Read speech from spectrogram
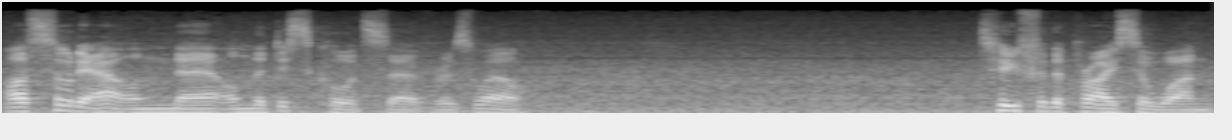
I'll sort it out on uh, on the Discord server as well. Two for the price of one.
